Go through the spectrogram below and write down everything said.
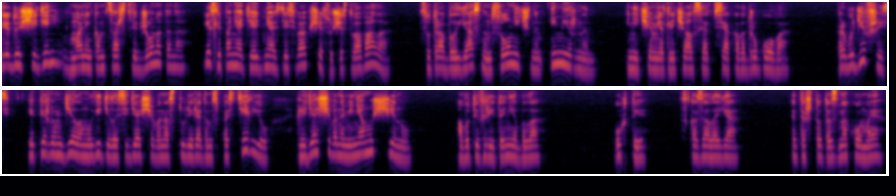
Следующий день в маленьком царстве Джонатана, если понятие дня здесь вообще существовало, с утра был ясным, солнечным и мирным и ничем не отличался от всякого другого. Пробудившись, я первым делом увидела сидящего на стуле рядом с постелью, глядящего на меня мужчину. А вот Ифрита не было. «Ух ты!» — сказала я. «Это что-то знакомое.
